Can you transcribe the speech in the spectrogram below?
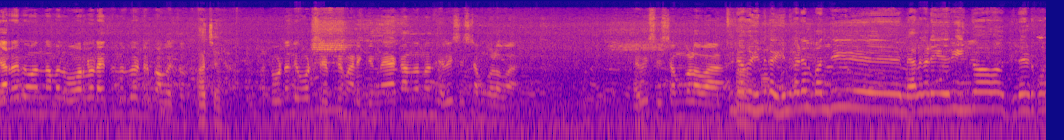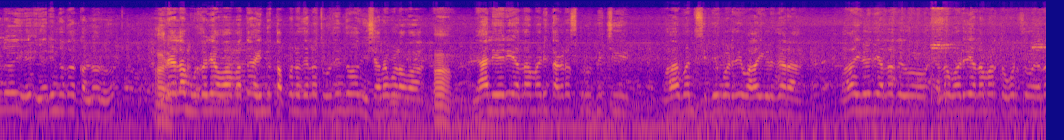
ಜರ್ರ ಬಿ ಒಂದು ನಮ್ಮಲ್ಲಿ ಓವರ್ಲೋಡ್ ಆಯ್ತು ಅಂದ್ರೆ ಬಿ ಟ್ರಿಪ್ ಆಗೋಯ್ತು. ಅಚ್ಚಾ. ಟೋಟಲಿ ಒಟ್ಟು ಸೇಫ್ಟಿ ಮಾಡಿಕ್ಕಿನ್ನ ಯಾಕಂದ್ರೆ ನಂದು ಹೆವಿ ಸಿಸ್ಟಮ್ಗಳವ ಹೆವಿ ಸಿಸ್ಟಮ್ಗಳವ ಆಕ್ಚುಲಿ ಅದು ಹಿಂದ್ಗ ಹಿಂದ್ಗಡೆ ಬಂದು ಮೇಲ್ಗಡೆ ಏರಿ ಹಿಂದೆ ಗಿಡ ಹಿಡ್ಕೊಂಡು ಏರಿಂದ ಕಳ್ಳೋರು. ಎಲ್ಲ ಅವ ಮತ್ತೆ ಹಿಂದೆ ತಪ್ಪನದೆಲ್ಲ ತುಳಿದಿಂದು ನಿಶಾನಗಳವ. ಮ್ಯಾಲ ಏರಿ ಎಲ್ಲ ಮಾಡಿ ತಗಡ ಸ್ಕ್ರೂ ಬಿಚ್ಚಿ ಒಳಗ್ ಬಂದು ಸಿಲ್ಲಿಂಗ್ ಹೊಡೆದು ಒಳಗೆ ಇಳಿದಾರ. ಒಳಗ್ ಇಳಿದು ಎಲ್ಲ ಎಲ್ಲ ಹೊಡೆದು ಎಲ್ಲ ಮಾಡಿ ತೊಗೊಂಡು ಎಲ್ಲ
